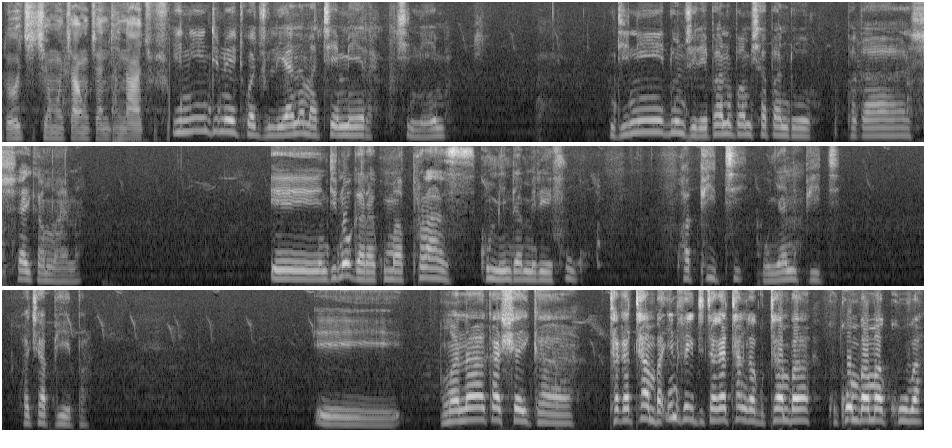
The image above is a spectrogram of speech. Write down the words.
Ndo chichemo changu chandinacho ini ndinoitwa juliana matemera chinhema ndini dunzvire pano pamusha pandoro pakashayika mwana. E, ndinogara kumapras kuminda mirefu uko kwapiti hunyani piti kwachapepa e, mwana akashayika takatamba infact takatanga kutamba kukomba makuva.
